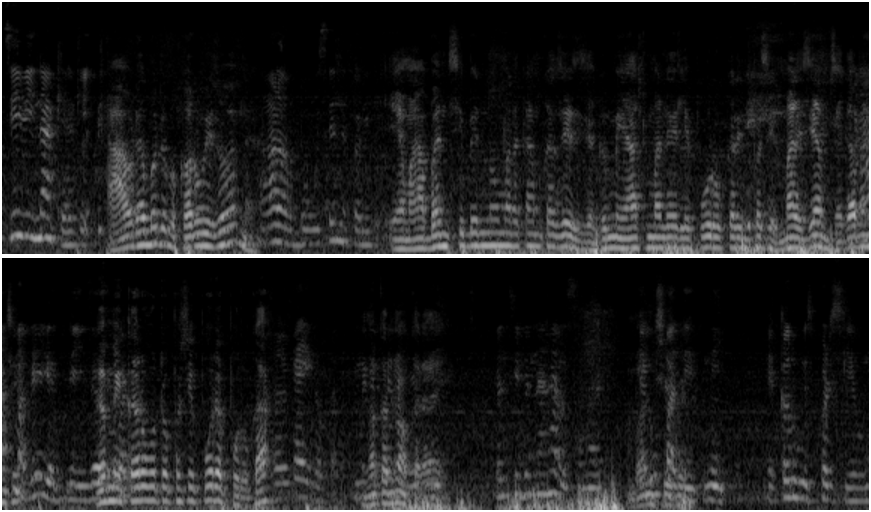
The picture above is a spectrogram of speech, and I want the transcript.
સીવી નાખે એટલે. આવડે બધું કરવું જોઈએ ને. આળો બહુ છે ને થોડી એમ આ બંસીબેનનું મારા કામકાજ એ છે ગમે હાથમાં લે એટલે પૂરું કરીને પછી મારે જેમ છે ગમે બંસી ગમે કરવું તો પછી પૂરેપૂરું કા? કરે નકર ન કરાય. બંસીબેન. ઉપાધિ જ નહીં. કે કરવું જ પડશે એવું.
